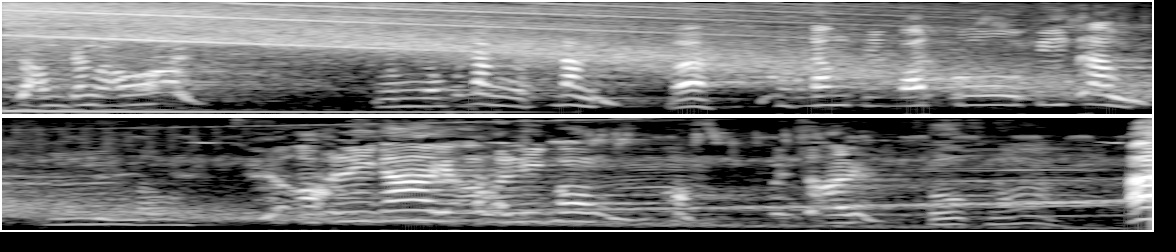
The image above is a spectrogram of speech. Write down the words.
Thôi មកចំចឹងល្អហើយខ្ញុំខ្ញុំប្តឹងប្តឹងបាទខ្ញុំប្តឹងពីបត់គោពីត្រូវអស់លីងហើយអស់លីងហ្មងអស់មិនសល់ពូខ្ញុំហ៎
